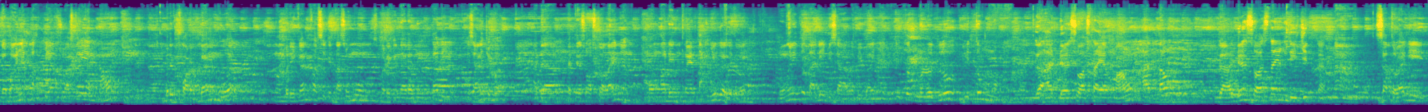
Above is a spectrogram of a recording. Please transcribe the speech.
nggak banyak lah pihak swasta yang mau berkorban buat memberikan fasilitas umum seperti kendaraan umum tadi. Misalnya coba ada PT swasta lain yang mau ngadain kereta juga gitu kan. Mungkin itu tadi bisa lebih banyak. Itu menurut lu itu nggak ada swasta yang mau atau nggak ada swasta yang diizinkan? nah satu lagi.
